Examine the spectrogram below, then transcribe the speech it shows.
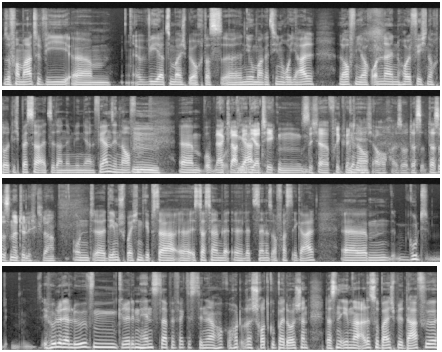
so Formate wie, ähm, wie ja zum Beispiel auch das äh, Neo-Magazin Royal laufen ja auch online häufig noch deutlich besser, als sie dann im linearen Fernsehen laufen. Mm. Ähm, Na klar, ja, Mediatheken sicher frequentiere Genau. ich auch. Also das, das ist natürlich klar. Und äh, dementsprechend gibt's da, äh, ist das dann äh, letzten Endes auch fast egal. Ähm, gut, Höhle der Löwen, Grill den Hensler, perfektes Dinner, Hot oder Schrott gut bei Deutschland, das sind eben alles so Beispiele dafür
